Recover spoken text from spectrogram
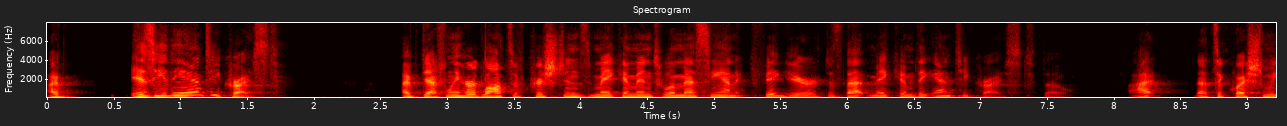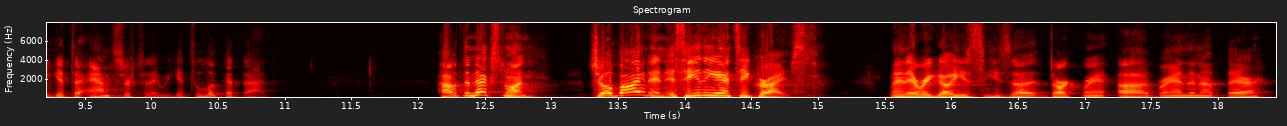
I've, is he the Antichrist? I've definitely heard lots of Christians make him into a messianic figure. Does that make him the Antichrist, though? I, that's a question we get to answer today. We get to look at that. How about the next one? Joe Biden, is he the Antichrist? And there we go. He's, he's a dark brand, uh, Brandon up there.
